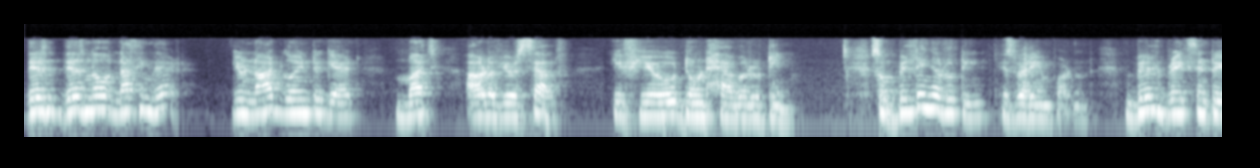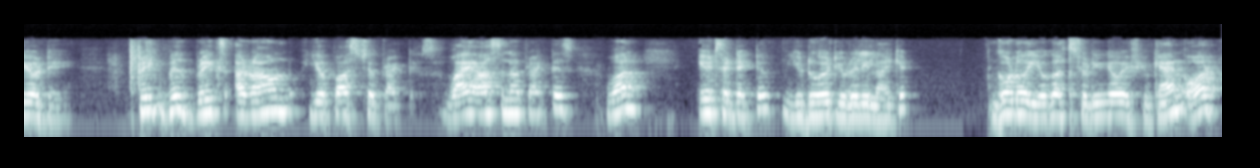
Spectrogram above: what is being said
there's there's no nothing there. You're not going to get much out of yourself if you don't have a routine. So building a routine is very important. Build breaks into your day. Break, build breaks around your posture practice. Why asana practice? One, it's addictive. You do it, you really like it. Go to a yoga studio if you can, or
